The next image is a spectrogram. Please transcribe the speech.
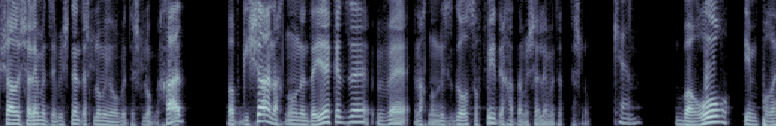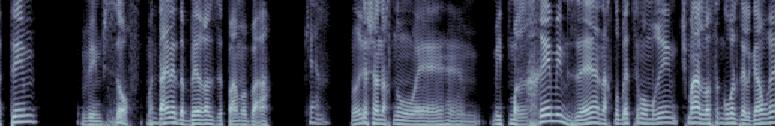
אפשר לשלם את זה בשני תשלומים או בתשלום אחד. בפגישה אנחנו נדייק את זה, ואנחנו נסגור סופית איך אתה משלם את התשלום. כן. ברור, עם פרטים ועם סוף. מתי. נדבר על זה פעם הבאה? כן. ברגע שאנחנו אה, מתמרחים עם זה, אנחנו בעצם אומרים, תשמע, אני לא סגור על זה לגמרי,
